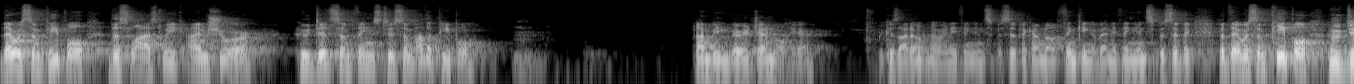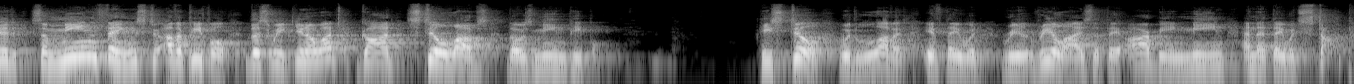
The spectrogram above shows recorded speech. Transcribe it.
There were some people this last week, I'm sure, who did some things to some other people. I'm being very general here because I don't know anything in specific. I'm not thinking of anything in specific. But there were some people who did some mean things to other people this week. You know what? God still loves those mean people. He still would love it if they would re- realize that they are being mean and that they would stop.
